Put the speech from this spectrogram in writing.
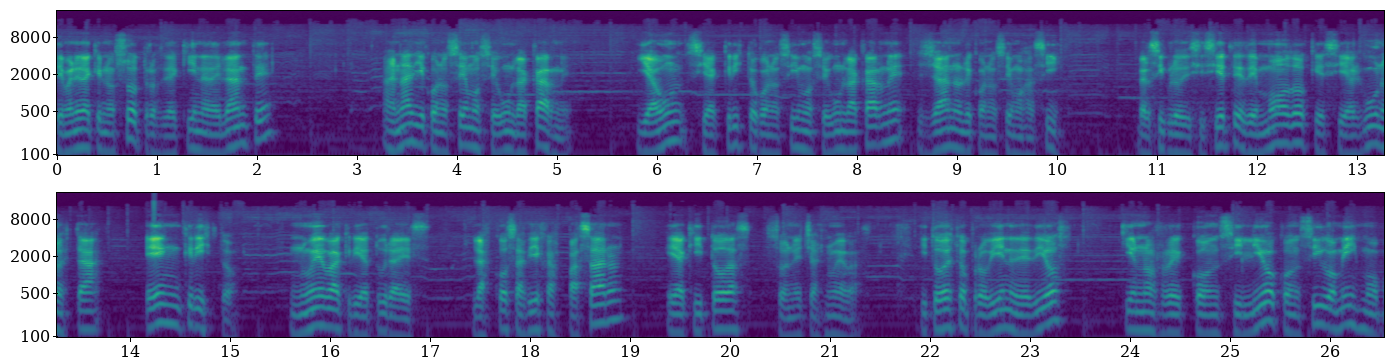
De manera que nosotros de aquí en adelante a nadie conocemos según la carne, y aun si a Cristo conocimos según la carne, ya no le conocemos así. Versículo 17, de modo que si alguno está en Cristo, nueva criatura es. Las cosas viejas pasaron, y aquí todas son hechas nuevas. Y todo esto proviene de Dios, quien nos reconcilió consigo mismo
